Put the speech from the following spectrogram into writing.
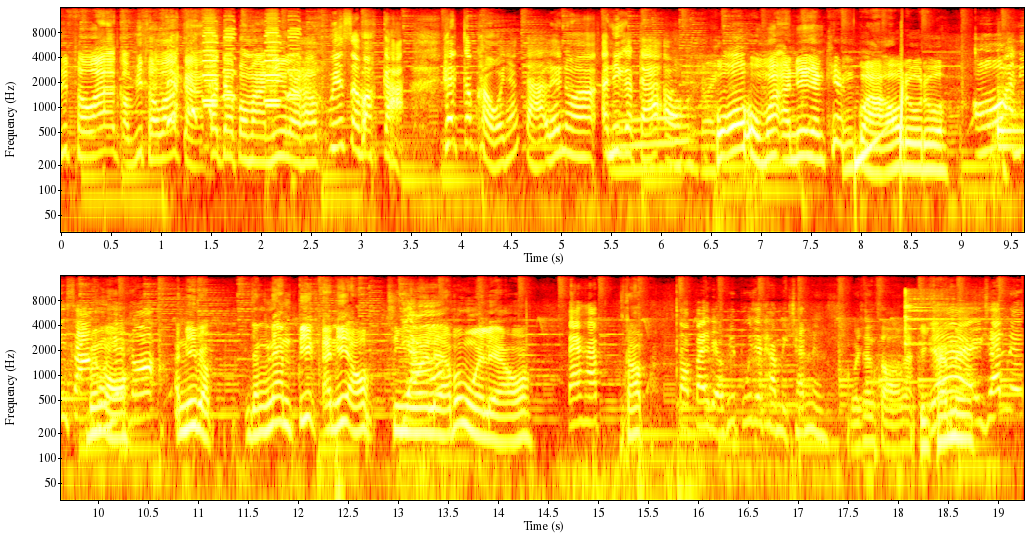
วิศวะกับวิศวกะก็จะประมาณนี้เลยครับวิศวกะเฮ็ดกับเขาวยังกะเลยเนาะอันนี้ก็กะเอา โอ้ผมว่าอันเนี้ยยังแข็งกว่าเอาดูดู อ๋อ อันนี้สร้างเบิ่งของเอาเฮ็ดเนาะ อันนี้แบบยังแน่นติ๊ก อันนี้เอาสิงมวยแล้วบ่มวยแล้วแป๊ะครับ ครับ ต่อไปเดี๋ยวพี่ปู้จะทำอีกชั้นหนึ่งเวอร์ชันสองอะอีกชั้นหนึ่งเอออีกชั้นหนึ่ง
